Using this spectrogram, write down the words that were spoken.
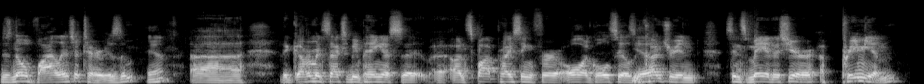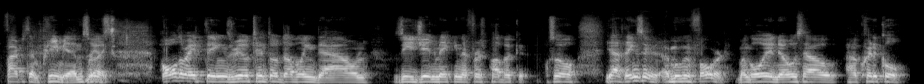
There's no violence or terrorism. Yeah. Uh, the government's actually been paying us uh, on spot pricing for all our gold sales in Yeah. the country, and since May of this year, a premium, five percent premium. So Right. it's all the right things. Rio Tinto doubling down, Zijin making their first public. So yeah, things are, are moving forward. Mongolia knows how how critical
